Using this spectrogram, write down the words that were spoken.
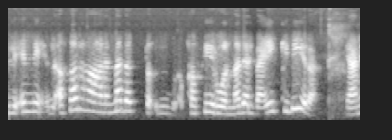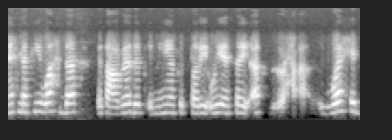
لأن اثارها على المدى القصير والمدى البعيد كبيرة. يعني إحنا في واحدة اتعرضت إن هي في الطريق وهي سايقة واحد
